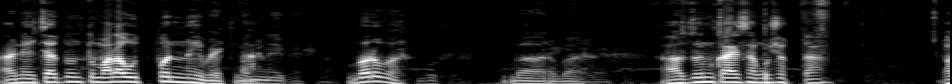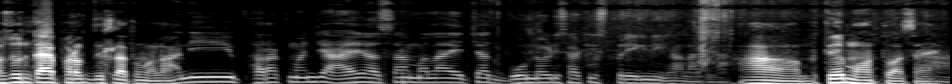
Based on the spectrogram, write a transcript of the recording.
आणि याच्यातून तुम्हाला उत्पन्नही पण भेटणार. नाही भेटलं. बरोबर. बर बर. अजून काय सांगू शकता? अजून काय फरक दिसला तुम्हाला? आणि फरक म्हणजे आहे असा मला याच्यात बोंडअळीसाठी स्प्रे निघा लागला. हा ते महत्वाचं आहे. हा,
